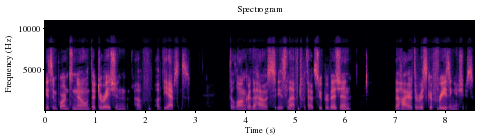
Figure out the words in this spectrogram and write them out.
it's important to know the duration of, of the absence. The longer the house is left without supervision, the higher the risk of freezing issues.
